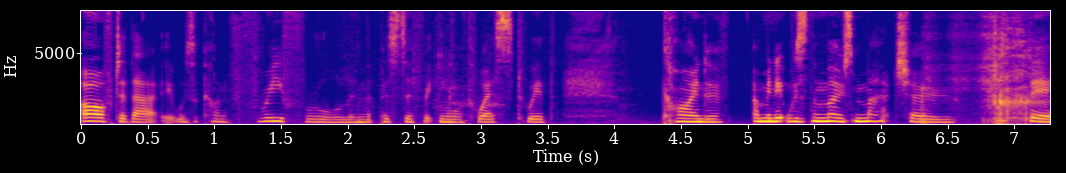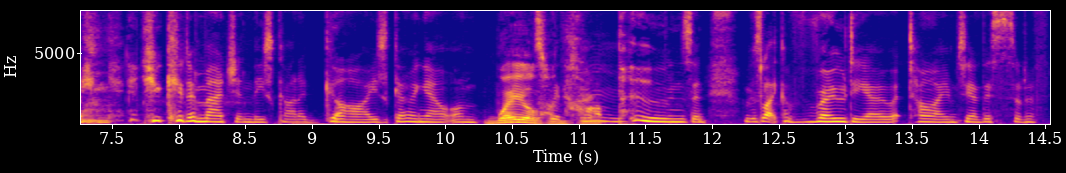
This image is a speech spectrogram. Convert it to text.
after that, it was a kind of free for all in the Pacific Northwest with kind of I mean it was the most macho thing you could imagine these kind of guys going out on Whale boats with harpoons and it was like a rodeo at times you know this sort of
